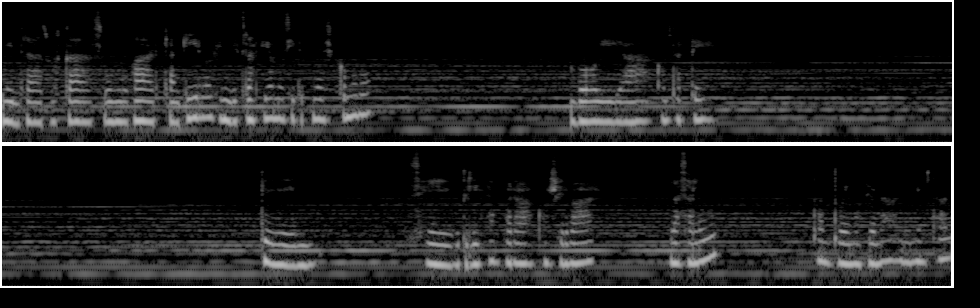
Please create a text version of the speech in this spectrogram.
Mientras buscas un lugar tranquilo, sin distracciones y te pones cómodo, voy a contarte que se utilizan para conservar la salud, tanto emocional y mental.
